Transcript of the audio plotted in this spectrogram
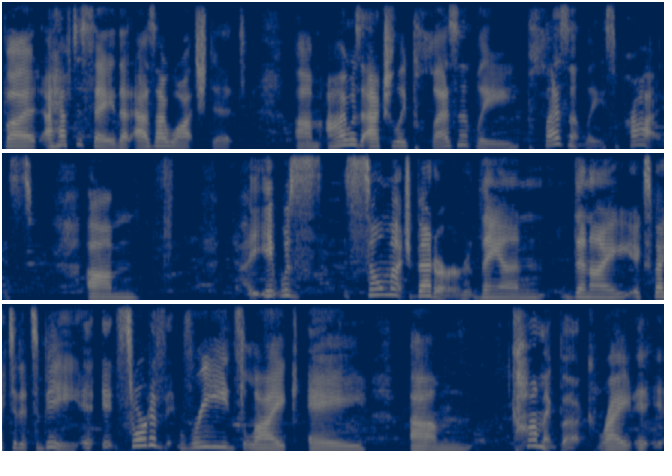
but I have to say that as I watched it, um, I was actually pleasantly, pleasantly surprised. Um, it was so much better than than I expected it to be. It, it sort of reads like a um, comic book, right? It,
